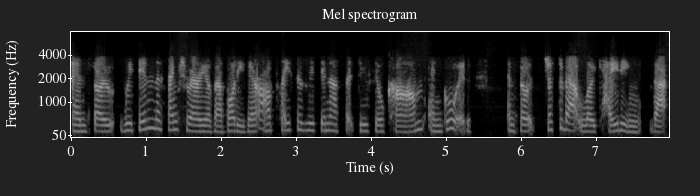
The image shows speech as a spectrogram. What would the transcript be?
And so within the sanctuary of our body, there are places within us that do feel calm and good. And so it's just about locating that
